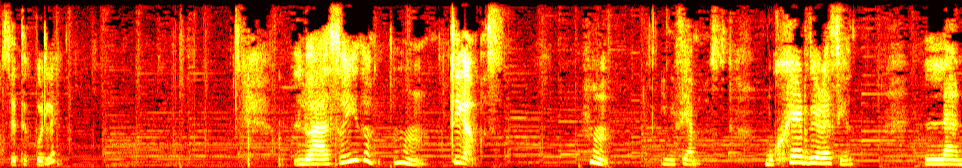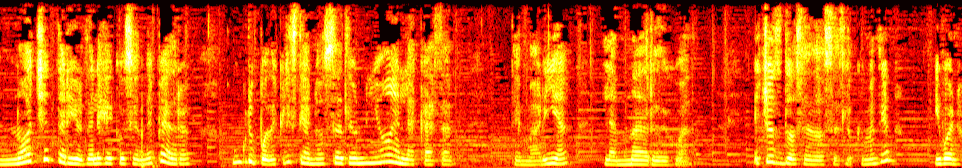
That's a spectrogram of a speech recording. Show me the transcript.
¿Se te ocurre? ¿Lo has oído? Mm, sigamos. Hmm, iniciamos. Mujer de oración. La noche anterior de la ejecución de Pedro, un grupo de cristianos se reunió en la casa de María, la madre de Juan. Hechos 12:12 es lo que menciona. Y bueno,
